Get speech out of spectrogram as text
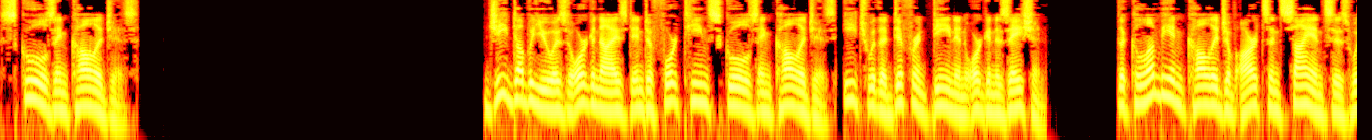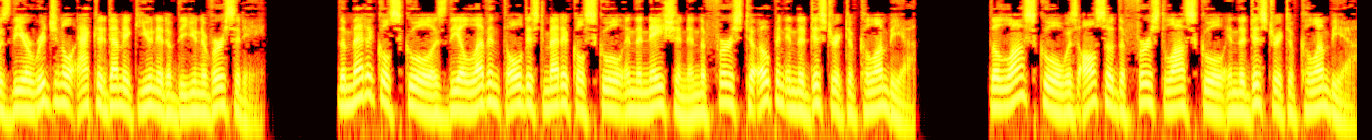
Schools and colleges GW is organized into 14 schools and colleges, each with a different dean and organization. The Columbian College of Arts and Sciences was the original academic unit of the university. The medical school is the 11th oldest medical school in the nation and the first to open in the District of Columbia. The law school was also the first law school in the District of Columbia.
